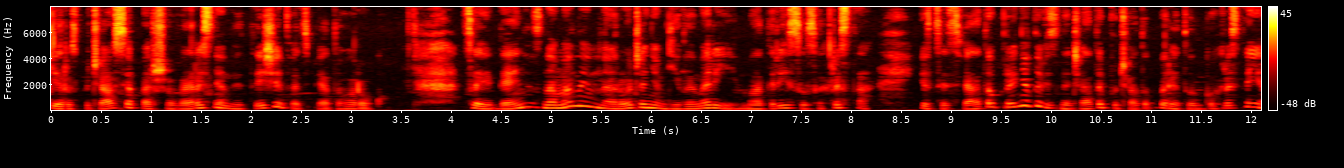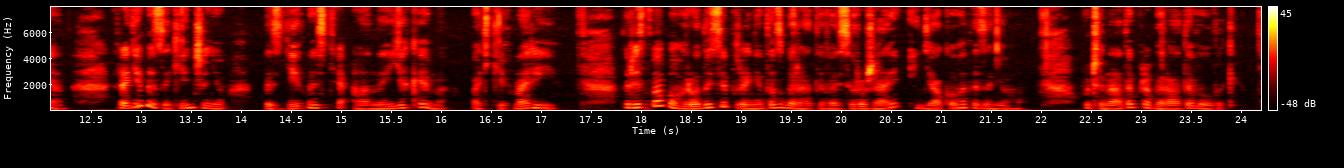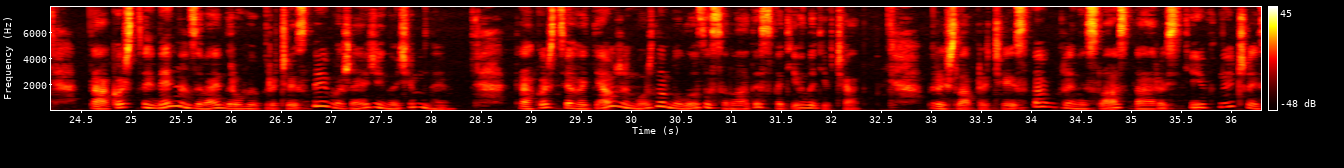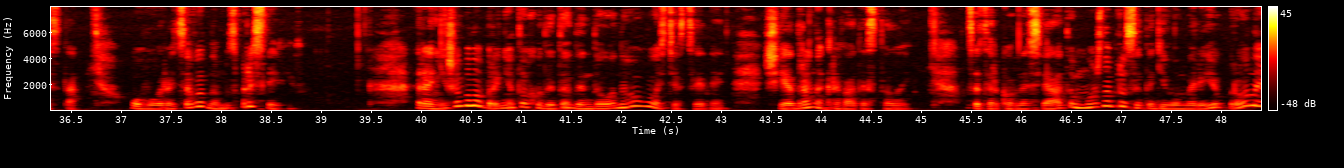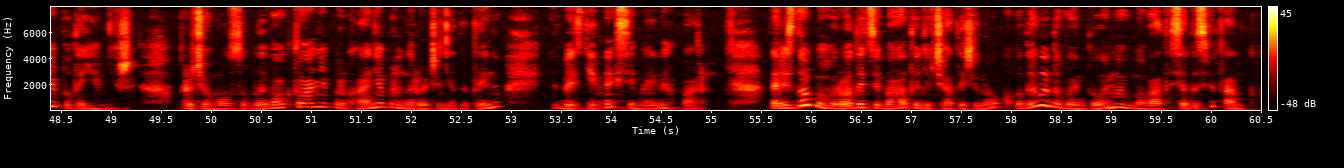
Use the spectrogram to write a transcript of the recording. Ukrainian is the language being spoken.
який розпочався 1 вересня 2025 року. Цей день знаменним народженням Діви Марії, Матері Ісуса Христа, і в це свято прийнято відзначати початок порятунку християн, радіти закінченню бездітності Анни Якима, батьків Марії. До Різдва Богородиці прийнято збирати весь урожай і дякувати за нього, починати прибирати вулики. Також цей день називають другою причистою і вважають жіночим днем. Також цього дня вже можна було засилати сватів до дівчат. Прийшла причиста, принесла старостів нечиста, говориться в одному з прислів'їв. Раніше було прийнято ходити один до одного в гості в цей день, щедро накривати столи. Це церковне свято можна просити Діву Марію про найпотаємніше, причому особливо актуальні прохання про народження дитини від бездітних сімейних пар. На Різдво Богородиці багато дівчат і жінок ходили до воєндойми вмиватися до світанку.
